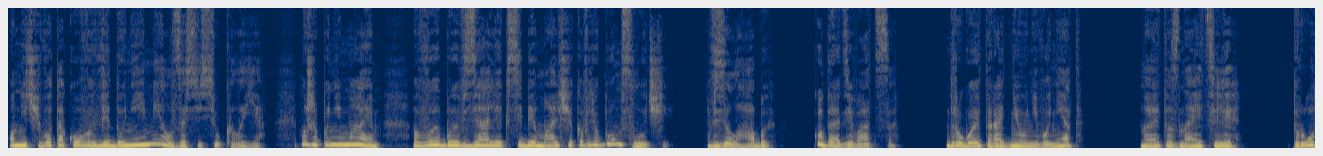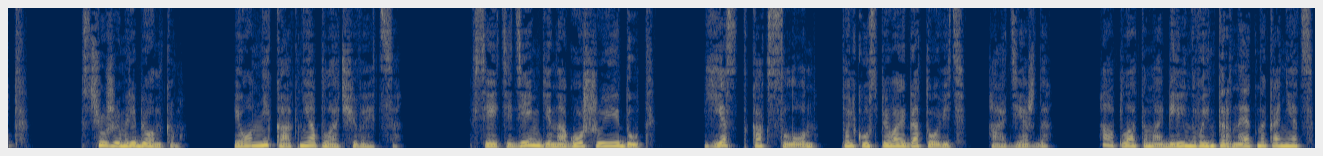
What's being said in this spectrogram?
он ничего такого в виду не имел, засисюкала я. Мы же понимаем, вы бы взяли к себе мальчика в любом случае. Взяла бы. Куда деваться? Другой-то родни у него нет. Но это, знаете ли, труд с чужим ребенком, и он никак не оплачивается. Все эти деньги на Гошу и идут. Ест, как слон, только успевай готовить. А одежда? А оплата мобильного, интернет, наконец.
